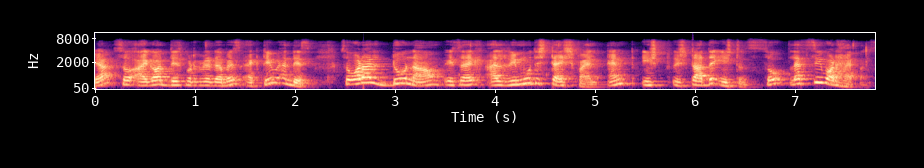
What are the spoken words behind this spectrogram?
yeah so I got this particular database active and this. So what I'll do now is like I'll remove the stash file and restart the instance. So let's see what happens.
